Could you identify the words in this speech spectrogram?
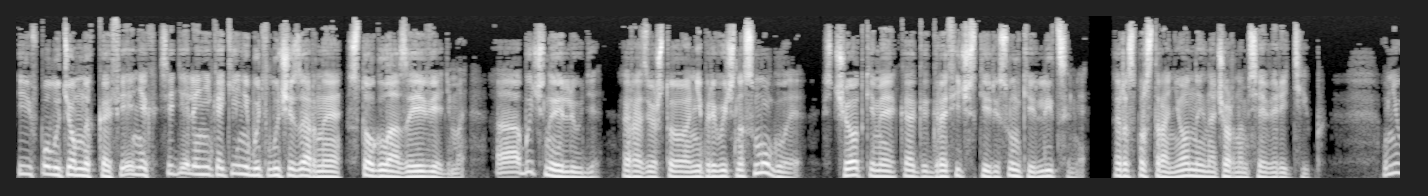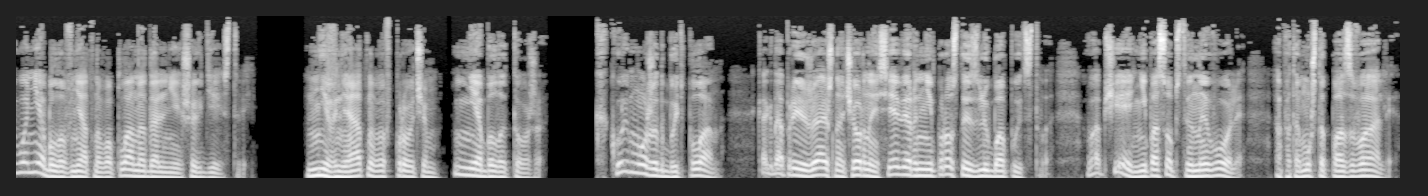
и в полутемных кофейнях сидели не какие-нибудь лучезарные стоглазые ведьмы, а обычные люди, разве что непривычно смуглые, с четкими, как графические рисунки, лицами, распространенный на Черном Севере тип. У него не было внятного плана дальнейших действий. Невнятного, впрочем, не было тоже. Какой может быть план, когда приезжаешь на Черный Север не просто из любопытства, вообще не по собственной воле, а потому что позвали,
